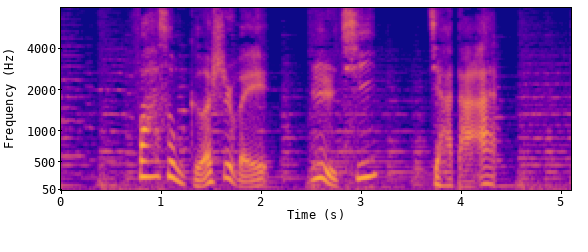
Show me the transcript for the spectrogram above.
发送格式为日期加答案。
